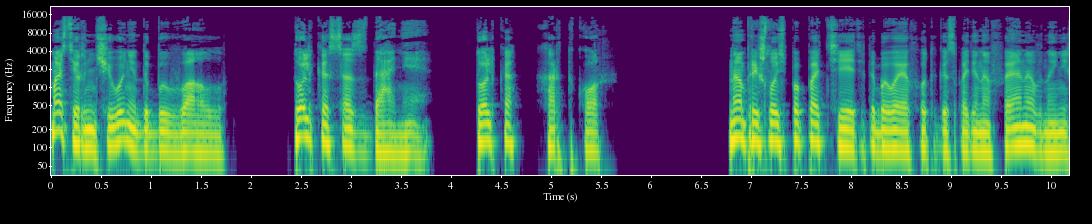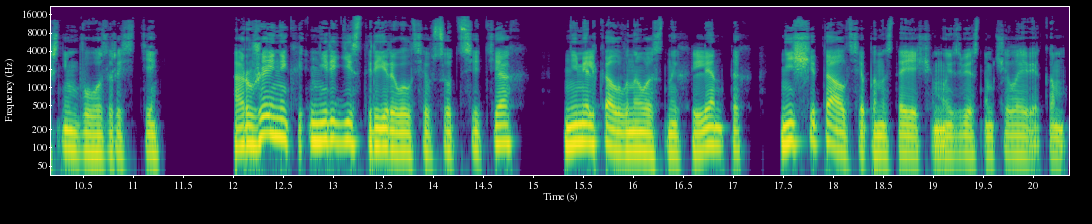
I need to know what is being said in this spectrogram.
Мастер ничего не добывал. Только создание. Только хардкор. Нам пришлось попотеть, добывая фото господина Фена в нынешнем возрасте. Оружейник не регистрировался в соцсетях, не мелькал в новостных лентах, не считался по-настоящему известным человеком.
